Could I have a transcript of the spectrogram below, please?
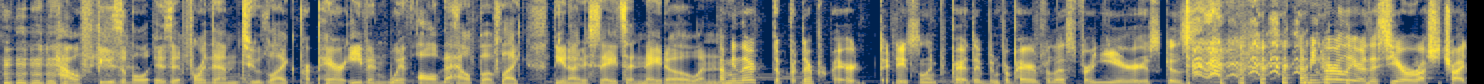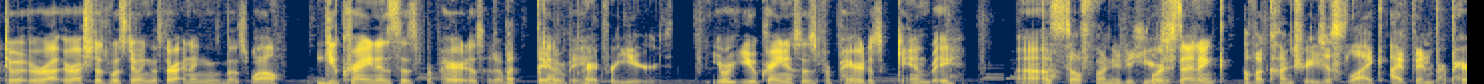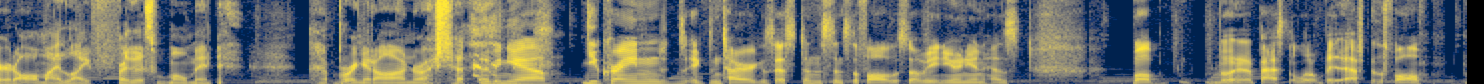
how feasible is it for them to like prepare even with all the help of like the United States and NATO and I mean, they're they're prepared. They're decently prepared. They've been prepared for this for years. Because I mean, earlier this year, Russia tried to. Ru- Russia was doing the threatening as well. Ukraine is as prepared as it but they've been be. prepared for years. Ukraine is as prepared as it can be. That's so funny to hear just sending- to think of a country just like I've been prepared all my life for this moment. Bring it on, Russia. I mean, yeah, Ukraine's entire existence since the fall of the Soviet Union has, well, uh, passed a little bit after the fall.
